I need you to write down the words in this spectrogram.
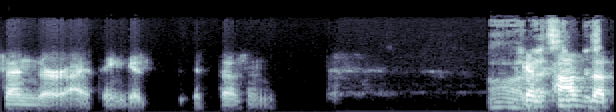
sender. I think it, it doesn't. Oh, you can pass that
